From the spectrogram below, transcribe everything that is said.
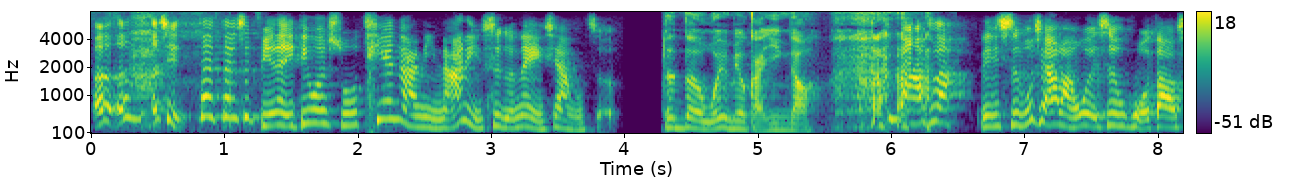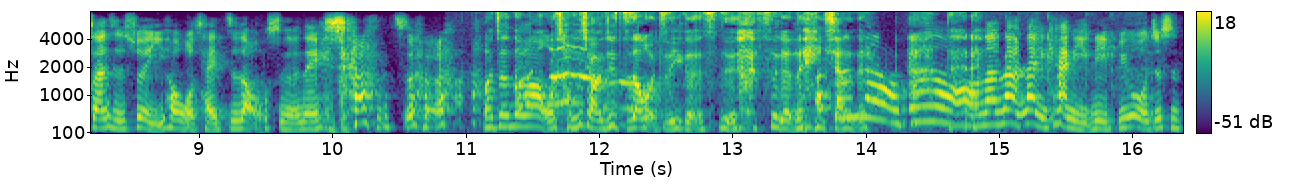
而而而且，但但是别人一定会说：天哪，你哪里是个内向者？真的，我也没有感应到。是啊，是啊，你实不相瞒，我也是活到三十岁以后，我才知道我是个内向者。哦，真的吗？我从小就知道我自己个 是是个内向的。哦、真的，真的哦。那那那你看你，你比我就是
